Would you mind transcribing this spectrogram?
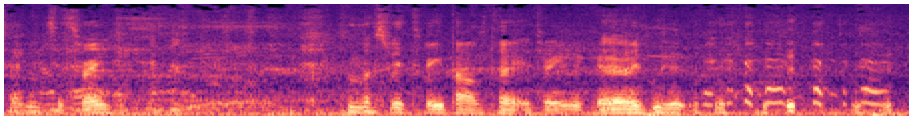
10 to 3? Must be £3.33 we can.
